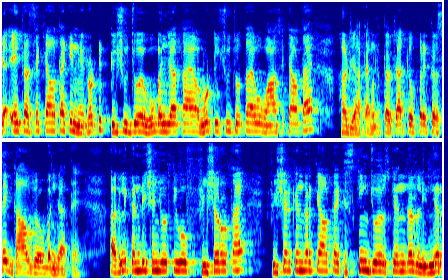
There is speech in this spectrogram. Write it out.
या एक तरह से क्या होता है कि नेक्रोटिक टिश्यू जो है, वो बन जाता है। और वो टिश्यू जो होता है, वो वहाँ से क्या होता है, हट जाता है। मतलब त्वचा के ऊपर एक तरह से गाव जो है, वो बन जाते हैं। अगली कंडीशन जो होती है, वो फिशर होता है। फिशर के अंदर क्या होता है कि स्किन जो है उसके अंदर लीनियर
